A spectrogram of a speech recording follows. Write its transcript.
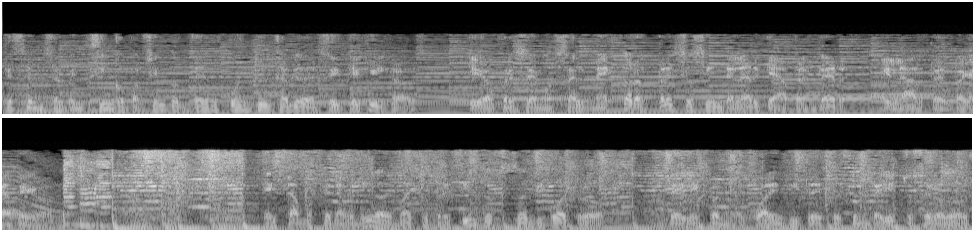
te hacemos el 25% de descuento en cambio de aceite y. Te ofrecemos el mejor precio sin tener que aprender el arte del regateo. Estamos en Avenida de Mayo 364, teléfono 436802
